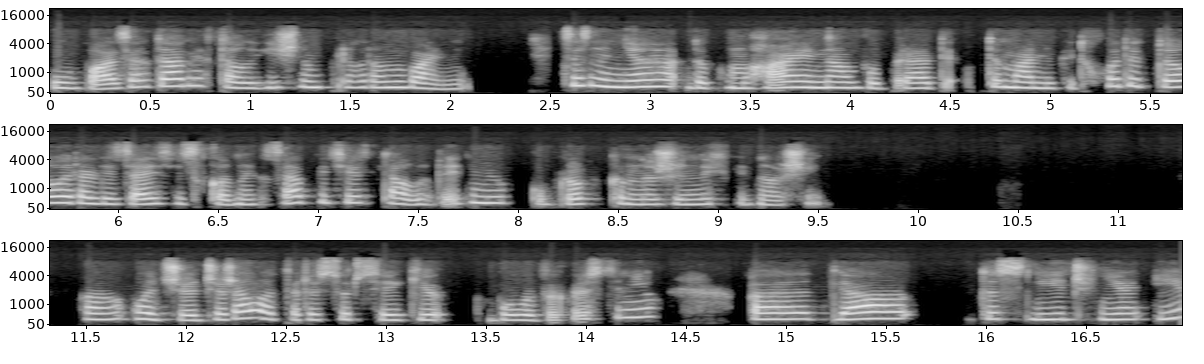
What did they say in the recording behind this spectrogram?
у базах даних та логічному програмуванні. Це знання допомагає нам вибирати оптимальні підходи до реалізації складних запитів та алгоритмів обробки множинних відношень. Отже, джерела та ресурси, які були використані е, для дослідження, і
